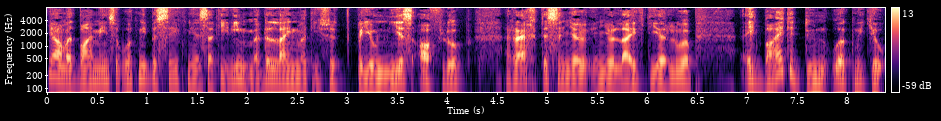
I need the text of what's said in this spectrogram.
Ja, wat baie mense ook nie besef nie is dat hierdie middellyn wat hier so by jou neus afloop, reg tussen jou en jou lyf deurloop, het baie te doen ook met jou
